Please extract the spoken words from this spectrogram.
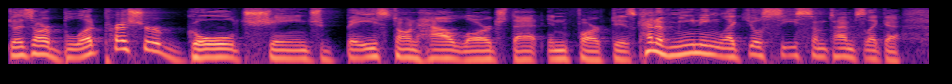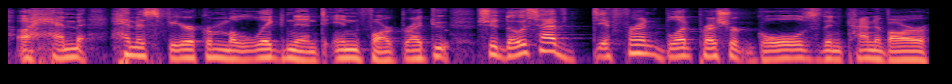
does our blood pressure goal change based on how large that infarct is? Kind of meaning like you'll see sometimes like a, a hem, hemispheric or malignant infarct, right? Do should those have different blood pressure goals than kind of our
